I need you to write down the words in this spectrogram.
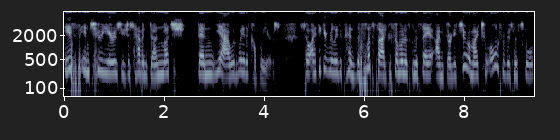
If in two years you just haven't done much, then yeah, I would wait a couple years. So I think it really depends. The flip side, because someone is going to say, I'm 32, am I too old for business school?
